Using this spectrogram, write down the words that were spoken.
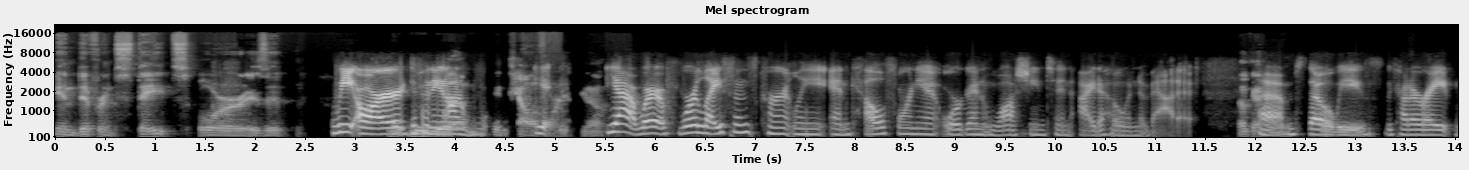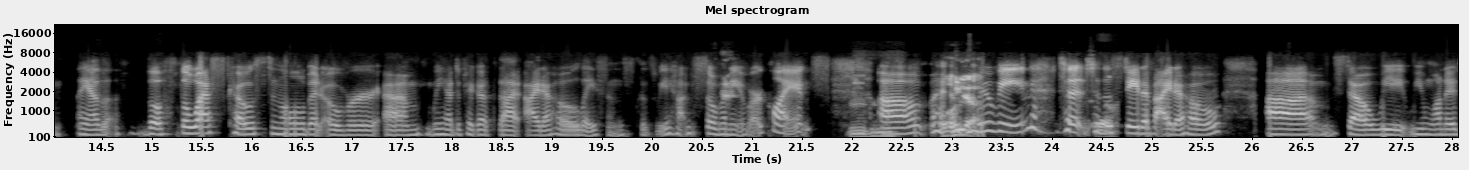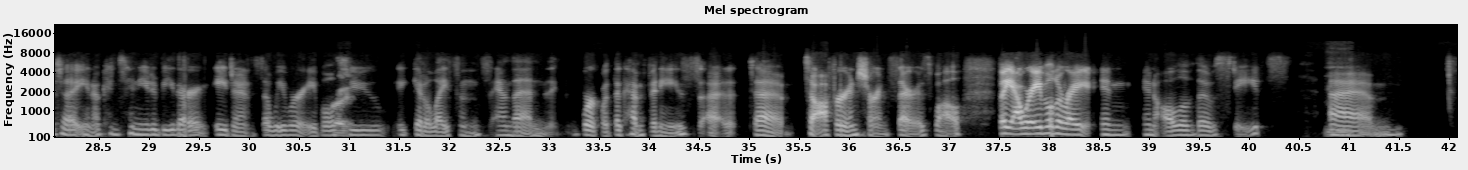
in different states or is it We are depending on in California, you know? Yeah, we're we're licensed currently in California, Oregon, Washington, Idaho, and Nevada. Okay. Um, so we we kind of right, yeah, the, the the West Coast and a little bit over. Um, we had to pick up that Idaho license because we had so many of our clients Mhm. um, Oh, yeah. moving to, to Yeah. the state of Idaho. Um, so we we wanted to you know continue to be their agent, so we were able Right. to get a license and then work with the companies uh, to to offer insurance there as well. But yeah, we're able to write in in all of those states. Mhm. Um,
